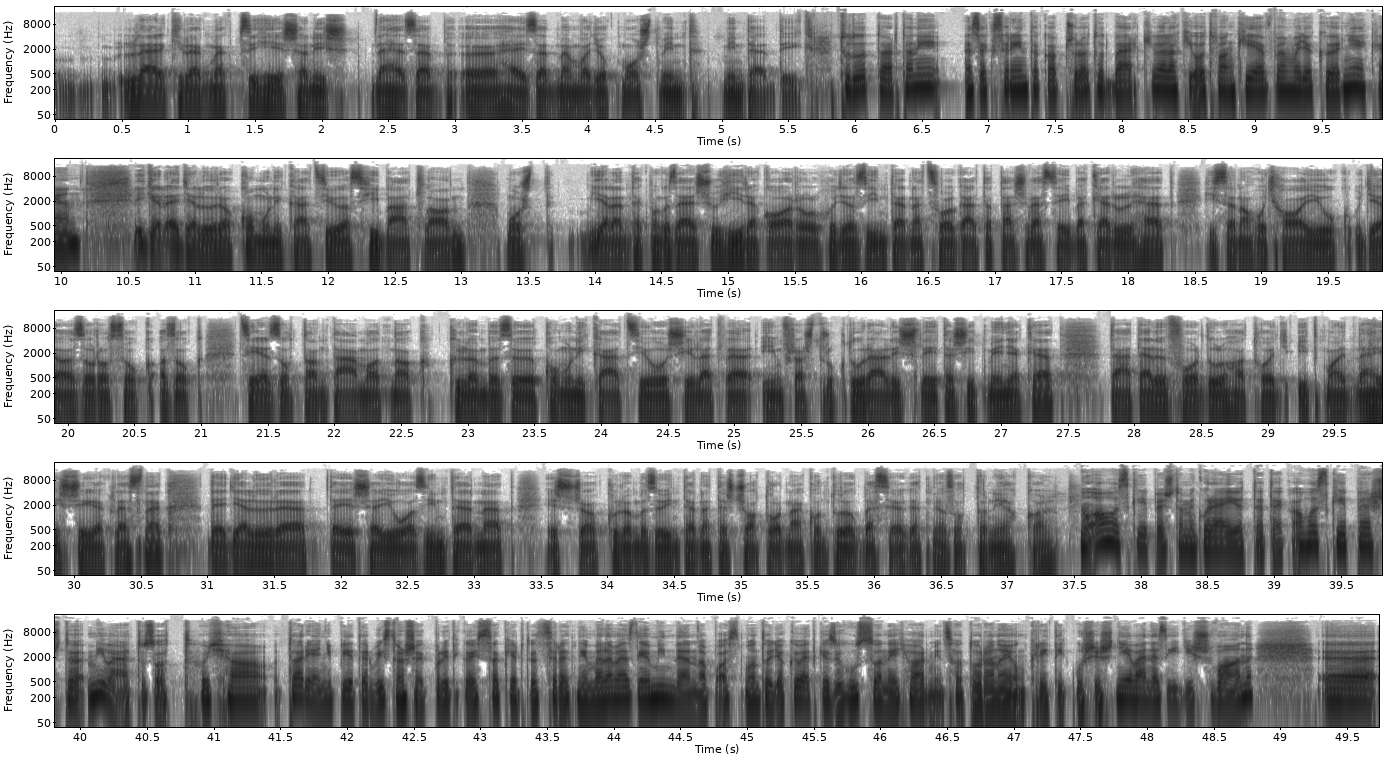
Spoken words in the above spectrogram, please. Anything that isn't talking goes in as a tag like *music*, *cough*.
lelkileg meg pszichésen is nehezebb ö, helyzetben vagyok most, mint, mint eddig. Tudod tartani ezek szerint a kapcsolatot bárkivel, aki ott van Kievben vagy a környéken? Igen, egyelőre a kommunikáció az hibátlan. Most jelentek meg az első hírek arról, hogy az internet szolgáltatás veszélybe kerülhet, hiszen ahogy halljuk, ugye az oroszok azok célzottan támadnak különböző kommunikációs, illetve infrastruktúrális létesítményeket, tehát előfordulhat, hogy itt majd nehézségek lesznek, de egyelőre teljesen jó az internet, és a különböző internetes csatornákon tudok beszélgetni az ottaniakkal. No, ahhoz képest, amikor eljöttetek, ahhoz képest mi változott? Hogyha Tarjányi Péter biztonságpolitikai szakértőt szeretném elemezni, ő minden nap azt mondta, hogy a következő 24-36 óra nagyon kritikus, és nyilván ez így is van,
